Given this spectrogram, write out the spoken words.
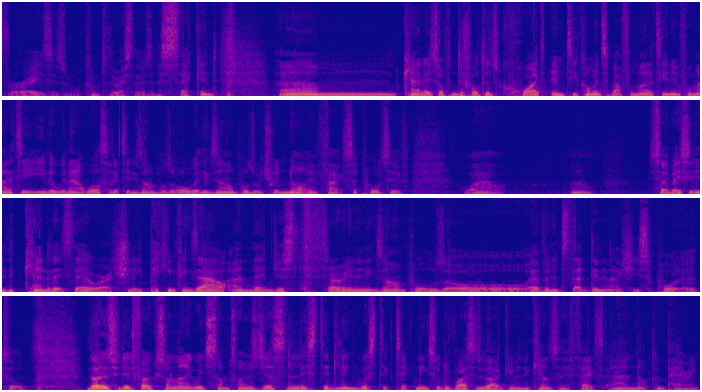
phrases, and we'll come to the rest of those in a second. Um, candidates often defaulted to quite empty comments about formality and informality, either without well selected examples or with examples which were not, in fact, supportive. Wow. Oh. So basically, the candidates there were actually picking things out and then just throwing in examples or, or, evidence that didn't actually support it at all. Those who did focus on language sometimes just listed linguistic techniques or devices without giving accounts of the effects and not comparing.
